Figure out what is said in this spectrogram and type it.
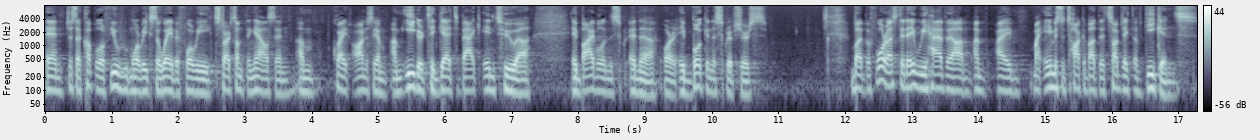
And just a couple of few more weeks away before we start something else. And i'm quite honestly i'm, I'm eager to get back into uh, a bible in the, in the, or a book in the scriptures. But before us today we have um, I, my aim is to talk about the subject of deacons.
